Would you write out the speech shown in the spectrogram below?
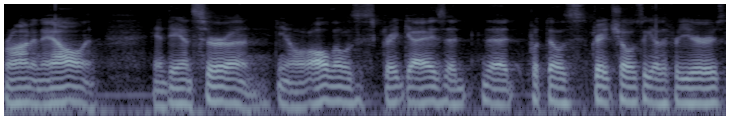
Ron and Al and, and Dan Sura, and you know, all those great guys that, that put those great shows together for years.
